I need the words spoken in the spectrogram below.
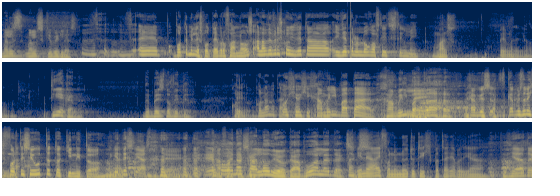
με, άλλες, με άλλες συσκευήλες. Ε, ποτέ μιλες ποτέ προφανώς, αλλά δεν βρίσκω ιδιαίτερα, ιδιαίτερο λόγο αυτή τη στιγμή. Μάλιστα. Περίμενε λίγο. να δούμε. Τι έκανε; Δεν παίζει το βίντεο. Κολλ- Κολλάνε τα Όχι, iPhone. όχι, χαμηλή μπατάρ. Χαμήλ Λέει. μπατάρ. κάποιος, κάποιος δεν έχει φορτίσει ούτε το κινητό. γιατί δεν χρειάστηκε. Έχω ένα καλώδιο κάπου, αλλά εντάξει. Είναι iPhone, εννοείται ότι έχει μπαταρία, παιδιά. Παιδιά, εντάξει.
